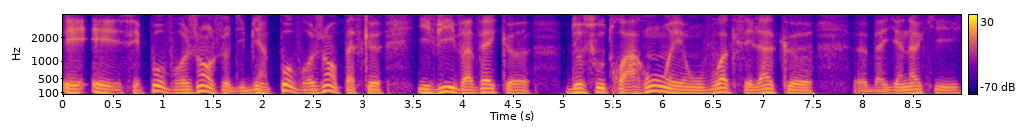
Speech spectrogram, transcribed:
Et, et, ces pauvres gens, je dis bien pauvres gens, parce que ils vivent avec euh, deux sous trois ronds et on voit que c'est là que euh, ben, il y en a qui,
